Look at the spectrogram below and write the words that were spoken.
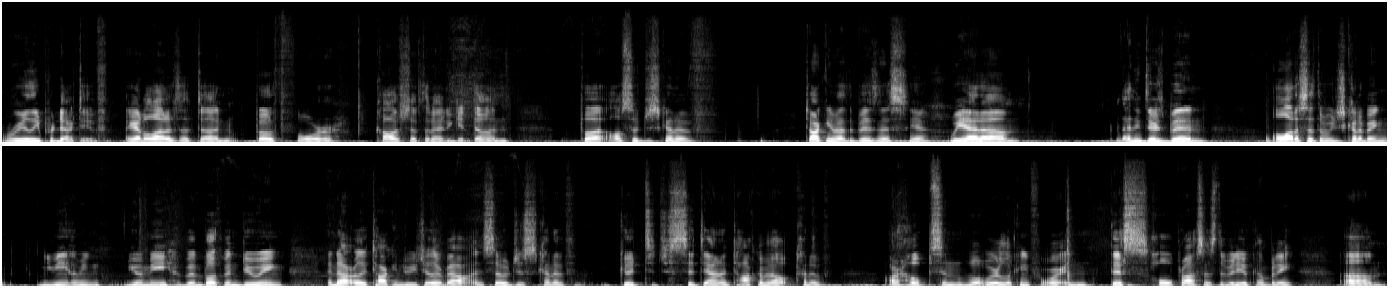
really productive. I got a lot of stuff done, both for college stuff that I had to get done, but also just kind of talking about the business. Yeah, we had um, I think there's been a lot of stuff that we just kind of been you mean I mean you and me have been both been doing and not really talking to each other about, and so just kind of good to just sit down and talk about kind of our hopes and what we're looking for in this whole process, the video company. Um,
